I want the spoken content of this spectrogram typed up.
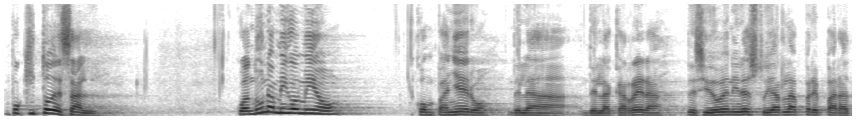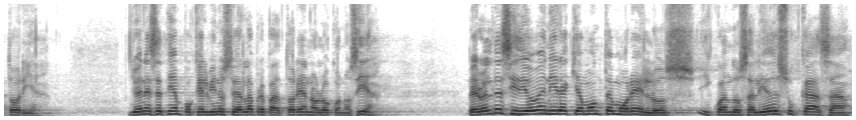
Un poquito de sal. Cuando un amigo mío, compañero de la, de la carrera, decidió venir a estudiar la preparatoria, yo en ese tiempo que él vino a estudiar la preparatoria no lo conocía. Pero él decidió venir aquí a Montemorelos y cuando salió de su casa,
